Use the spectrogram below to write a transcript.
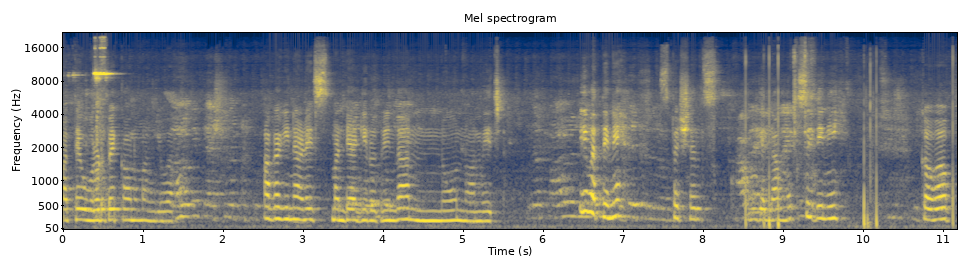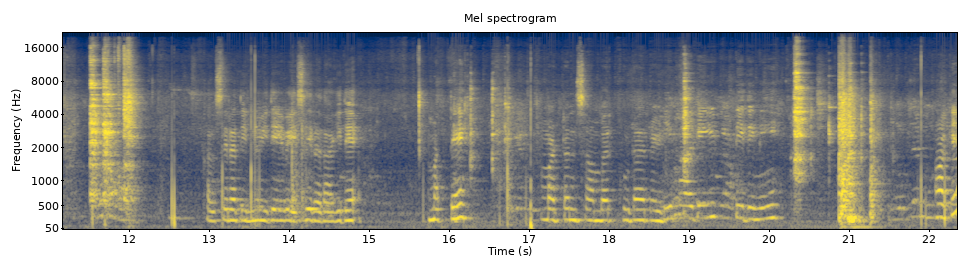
ಮತ್ತು ಹೊರಡ್ಬೇಕು ಅವನು ಮಂಗಳವಾರ. ಹಾಗಾಗಿ ನಾಳೆ ಮಂಡೇ ಆಗಿರೋದ್ರಿಂದ ನೋ ನಾನ್ ವೆಜ್ ಇವತ್ತೇನೆ ಸ್ಪೆಷಲ್ಸ್ ಹೀಗೆಲ್ಲ ಮುಗಿಸಿದ್ದೀನಿ. ಕಬಾಬ್ ಕಲಸಿರೋದು ಇನ್ನೂ ಇದೆ, ಬೇಯಿಸಿರೋದಾಗಿದೆ. ಮತ್ತು ಮಟನ್ ಸಾಂಬಾರ್ ಕೂಡ ರೆಡಿ ಮಾಡಿ ಇಟ್ಟಿದ್ದೀನಿ. ಹಾಗೆ?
